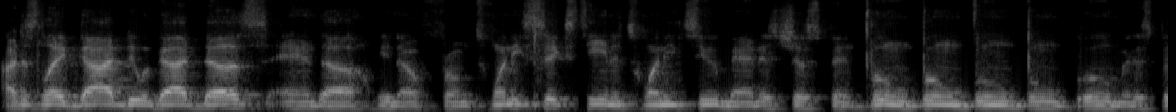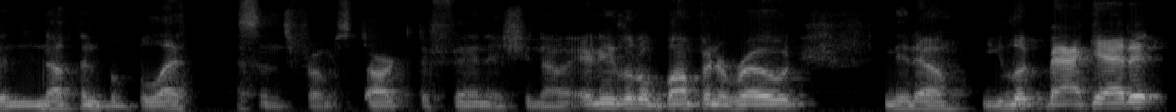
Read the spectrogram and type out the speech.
I just let God do what God does. And uh, you know, from 2016 to 22, man, it's just been boom, boom, boom, boom, boom, and it's been nothing but blessings from start to finish. You know, any little bump in the road, you know, you look back at it,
